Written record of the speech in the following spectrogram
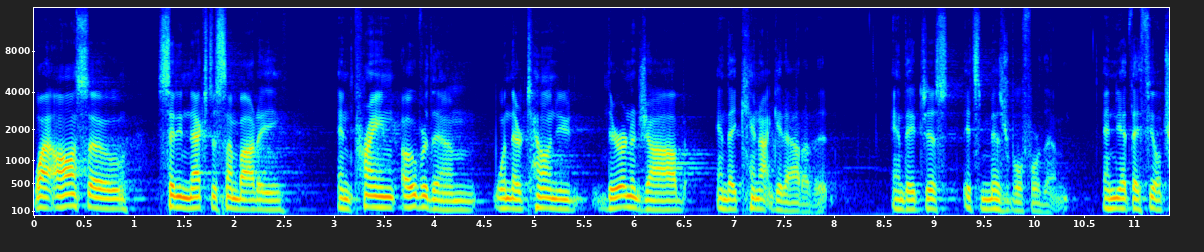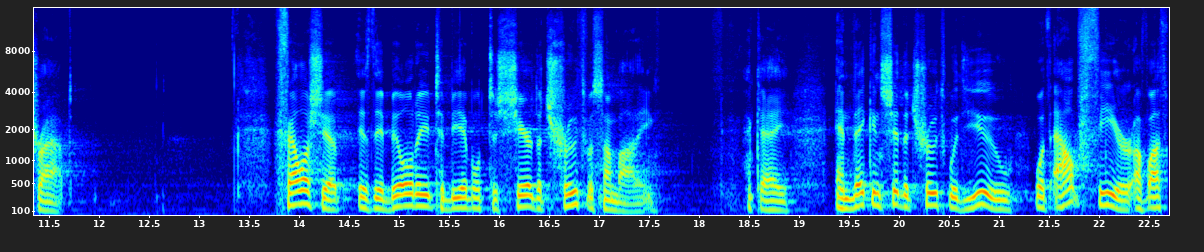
While also sitting next to somebody and praying over them when they're telling you they're in a job and they cannot get out of it. And they just, it's miserable for them. And yet they feel trapped. Fellowship is the ability to be able to share the truth with somebody, okay? And they can share the truth with you without fear of us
